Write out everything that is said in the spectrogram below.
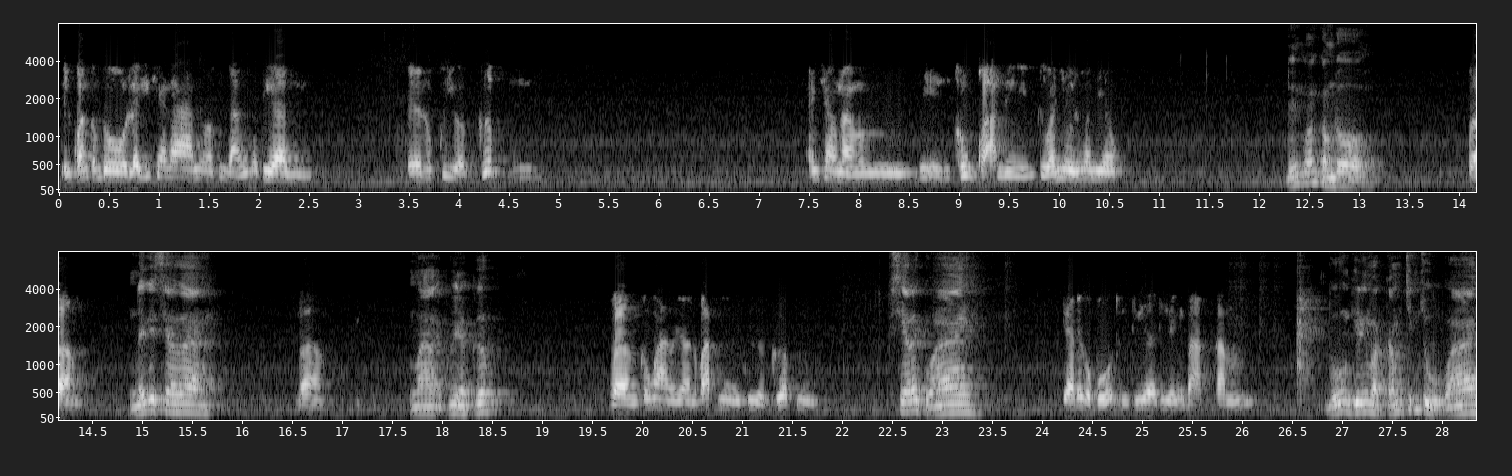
đến quán cầm đồ lấy cái xe ra nhưng mà không người ta tiền. Bây giờ nó quy vào cướp anh xem nào không quản thì từ bao nhiêu bao nhiêu đến quán cầm đồ vâng lấy cái xe ra. Vâng. Mà lại quy là cướp. Vâng công an bây giờ nó bắt quy là cướp. Xe đấy của ai? Xe đấy của bố thằng kia đi đánh bạc cắm. Bố ông kia đánh bạc cắm chính chủ của ai?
